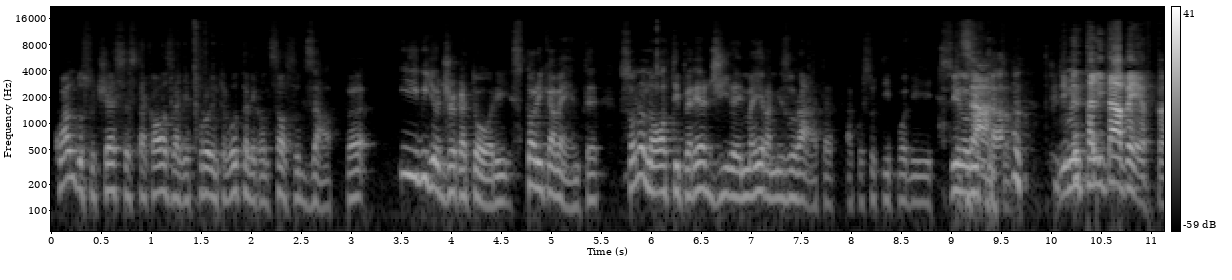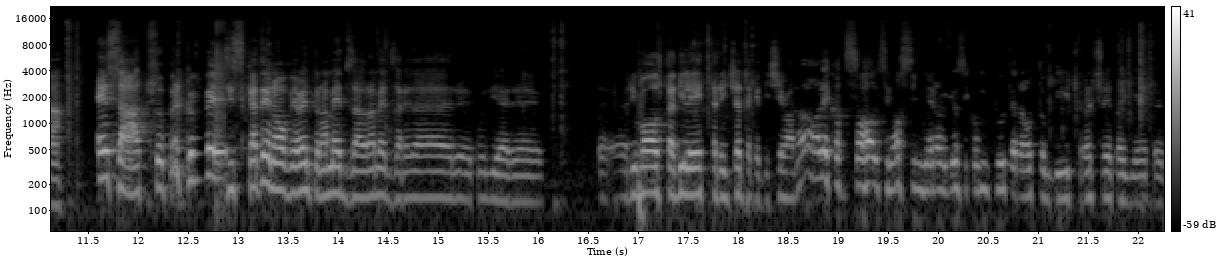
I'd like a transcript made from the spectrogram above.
quando successe questa cosa che furono introdotte le console su Zap, i videogiocatori storicamente sono noti per reagire in maniera misurata a questo tipo di, di, esatto. di mentalità aperta. Esatto, perché si scatenò ovviamente una mezza, una mezza come dire, eh, rivolta di lettere di gente che diceva no, le console, i nostri meravigliosi computer 8 bit, eccetera, eccetera.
